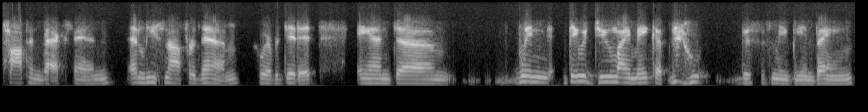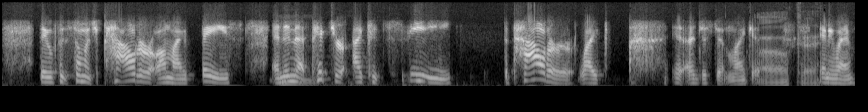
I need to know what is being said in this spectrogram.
popping back then. At least not for them, whoever did it. And um, when they would do my makeup, this is me being vain. They would put so much powder on my face, and in that Mm. picture, I could see the powder. Like, I just didn't like it. Uh, okay. anyway,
